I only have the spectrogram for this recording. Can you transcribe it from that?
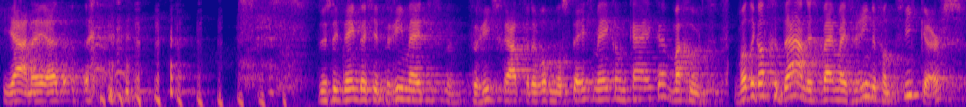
Ja, nee. Ja, dus ik denk dat je drie, meter, drie straat verderop nog steeds mee kan kijken. Maar goed, wat ik had gedaan is bij mijn vrienden van Tweakers.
